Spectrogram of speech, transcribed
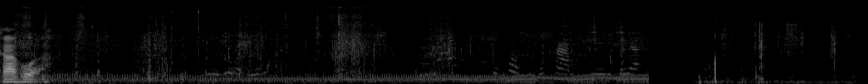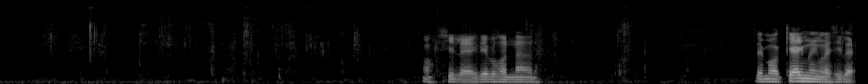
ข้าหัวอ๋อสิแหลกได้ไปคนหน้าได้หมอแกงหนึ่งแหละสิแหละ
